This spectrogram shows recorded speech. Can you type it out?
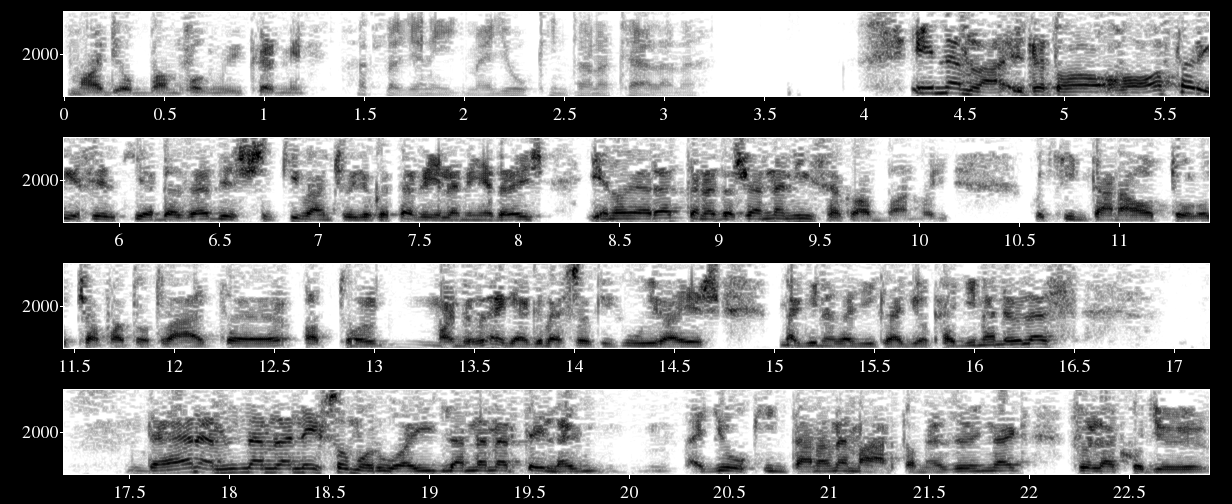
majd jobban fog működni. Hát legyen így, mert jó Kintána kellene. Én nem látom, tehát ha, ha azt a részét kérdezed, és kíváncsi vagyok a te véleményedre is, én olyan rettenetesen nem hiszek abban, hogy, hogy Quintana attól, hogy csapatot vált, attól majd az egekbe szökik újra, és megint az egyik legjobb hegyi menő lesz. De nem, nem lennék szomorú, ha így lenne, mert tényleg egy jó kintána nem árt a mezőnynek, főleg, hogy ő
